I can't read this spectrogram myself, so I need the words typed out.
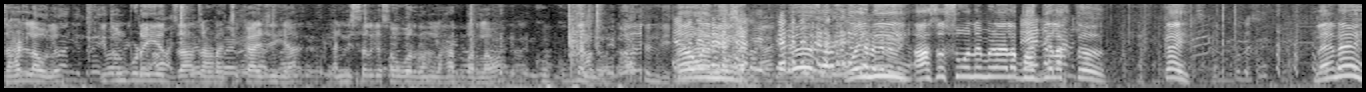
झाड लावलं. तिथून पुढे येत जा झाडाची काळजी घ्या आणि निसर्ग संवर्धनाला हातभार लावा. खूप खूप धन्यवाद. वहिनी. असं सोनं मिळायला भाग्य लागतं. काय? नाही नाही.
